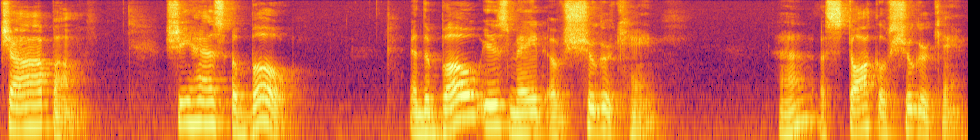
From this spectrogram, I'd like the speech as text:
Chapam. She has a bow and the bow is made of sugar cane, huh? a stalk of sugar cane.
